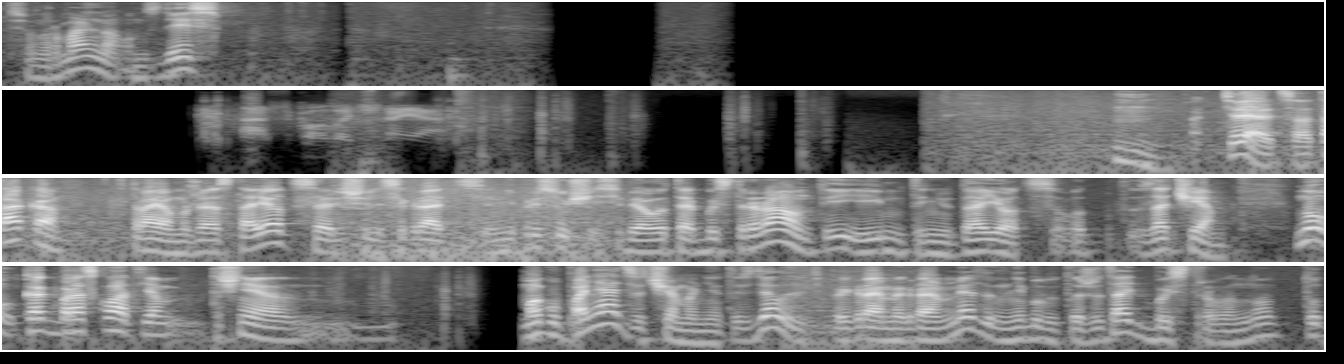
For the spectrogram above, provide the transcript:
все нормально, он здесь. Теряется атака. Втроем уже остается. Решили сыграть неприсущий себе ОТ быстрый раунд, и им это не удается. Вот зачем? Ну, как бы расклад, я, точнее, Могу понять, зачем они это сделали. Типа, играем, играем медленно, не будут ожидать быстрого. Но тут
